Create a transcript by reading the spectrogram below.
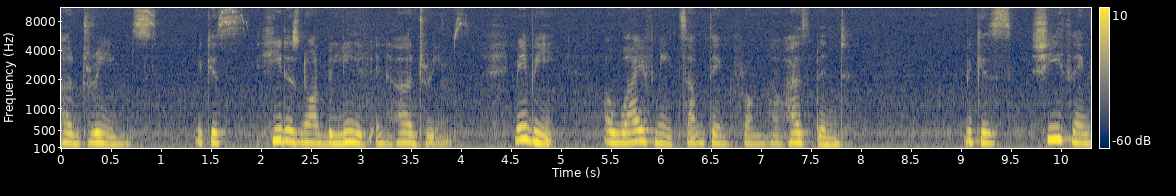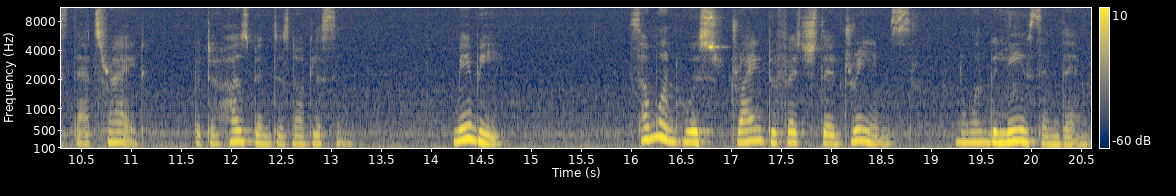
her dreams because he does not believe in her dreams. Maybe a wife needs something from her husband because she thinks that's right but her husband does not listen. Maybe someone who is trying to fetch their dreams, no one believes in them,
